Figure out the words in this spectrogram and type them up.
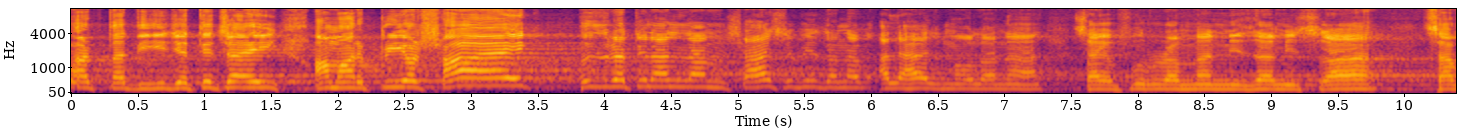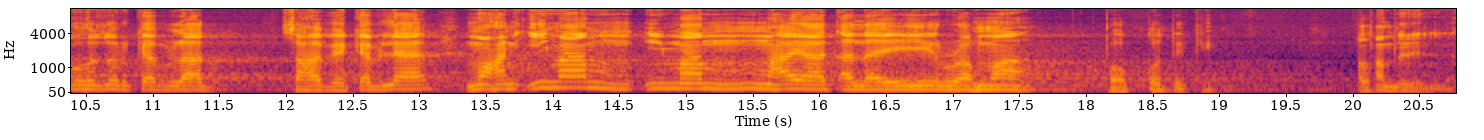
বার্তা দিয়ে যেতে চাই। আমার প্রিয় শাইখ হজরতুল আল্লাম শাহসবি জনাব আলহাজ মৌলানা সাইফুর রহমান নিজামি শাহ, সাব হুজুর কেবলাদ সাহাবে কেবলা, মহান ইমাম ইমাম হায়াত আলাই রহমা পক্ষ থেকে। আলহামদুলিল্লাহ।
